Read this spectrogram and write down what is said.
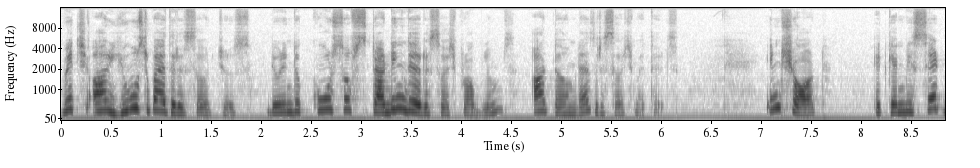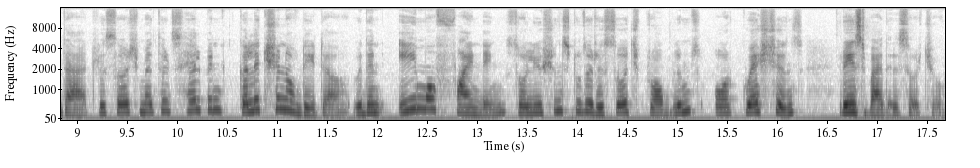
which are used by the researchers during the course of studying their research problems are termed as research methods. In short, it can be said that research methods help in collection of data with an aim of finding solutions to the research problems or questions raised by the researcher.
